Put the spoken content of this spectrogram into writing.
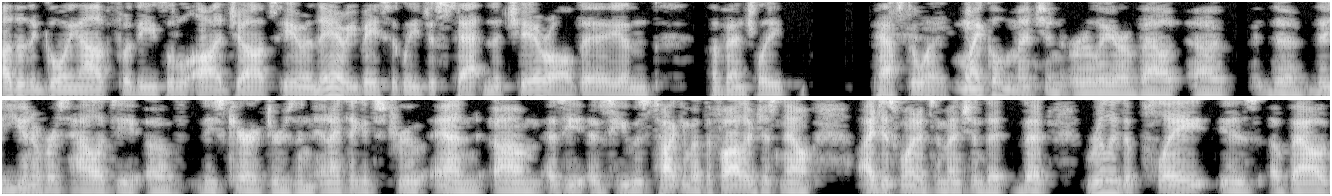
other than going out for these little odd jobs here and there. He basically just sat in the chair all day and eventually passed away. Michael mentioned earlier about uh, the the universality of these characters, and, and I think it's true. And um, as he as he was talking about the father just now, I just wanted to mention that that really the play is about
